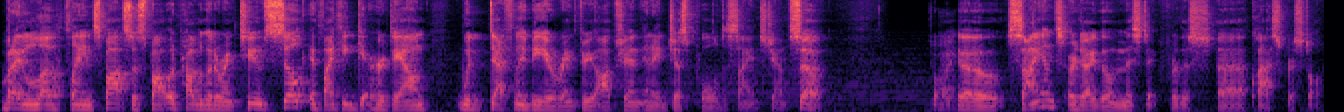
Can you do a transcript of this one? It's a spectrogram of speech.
But I love playing Spot, so Spot would probably go to rank two. Silk, if I could get her down, would definitely be a rank three option, and I just pulled a Science Gem. So, do I go Science or do I go Mystic for this uh, class crystal?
